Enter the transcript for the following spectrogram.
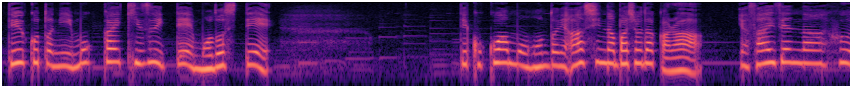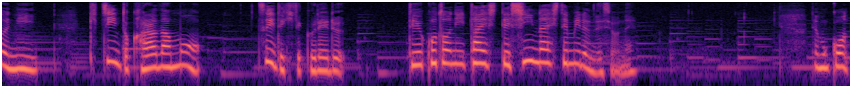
っていうことにもう一回気づいて戻してでここはもう本当に安心な場所だからいや最善な風にきちんと体もついてきてくれる。っていうことに対して信頼してみるんですよね。でもこう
